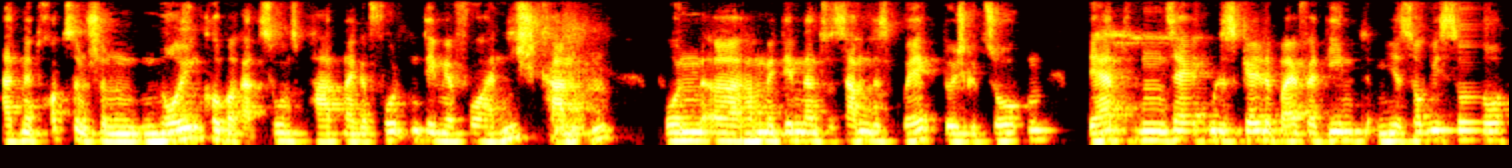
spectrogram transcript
hatten wir trotzdem schon einen neuen Kooperationspartner gefunden, den wir vorher nicht kannten und äh, haben mit dem dann zusammen das Projekt durchgezogen. Der hat ein sehr gutes Geld dabei verdient, mir sowieso.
